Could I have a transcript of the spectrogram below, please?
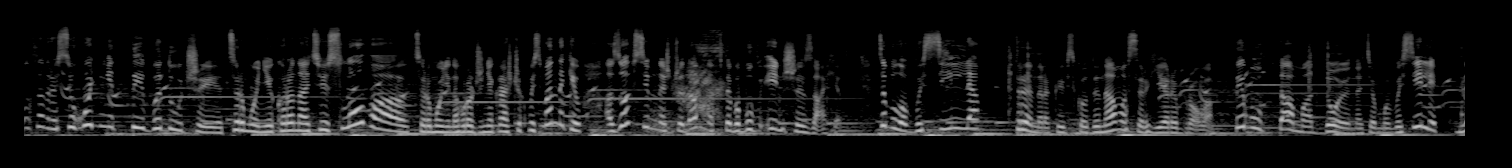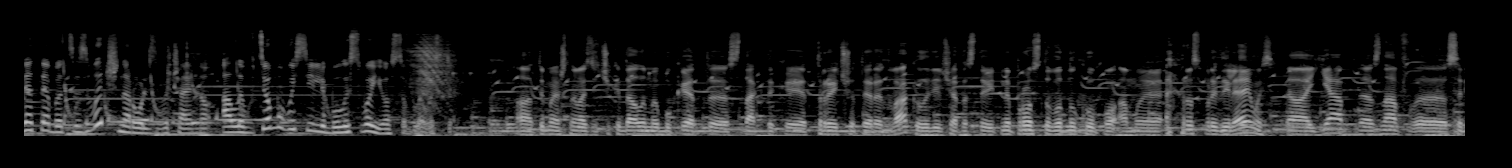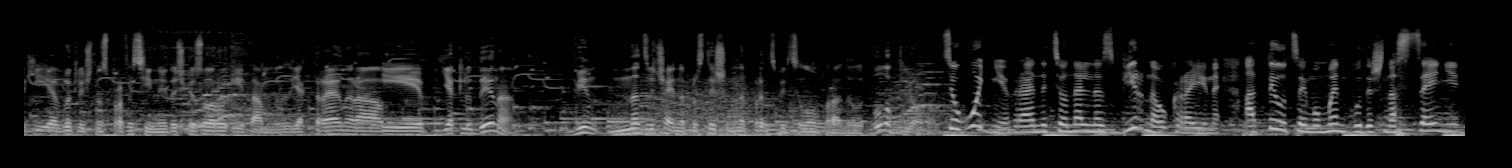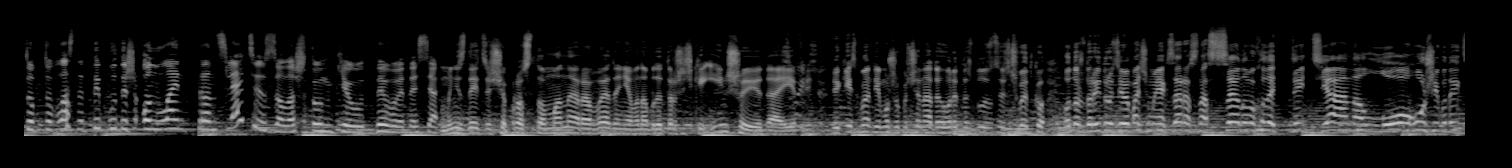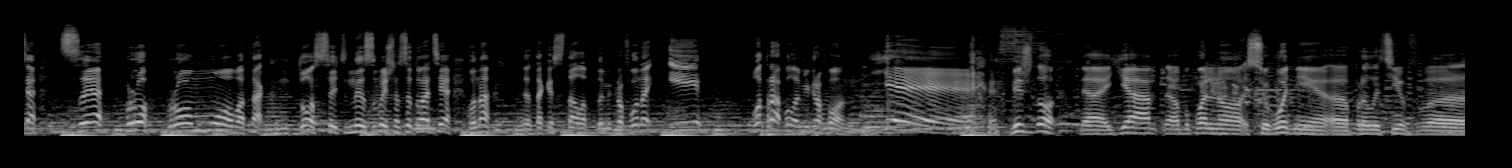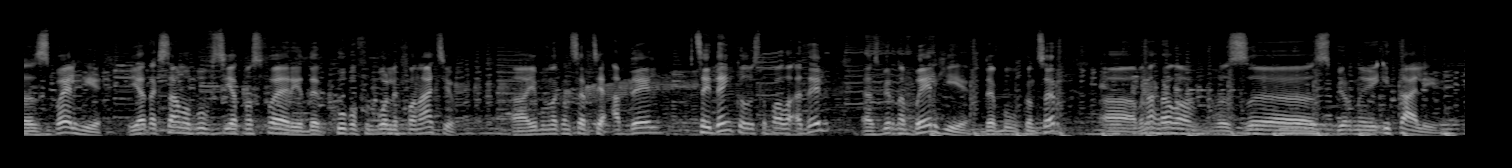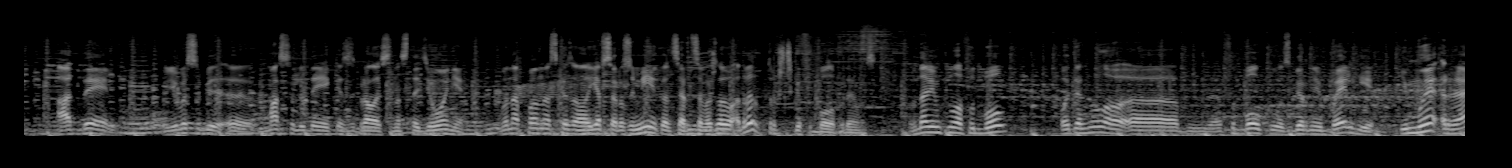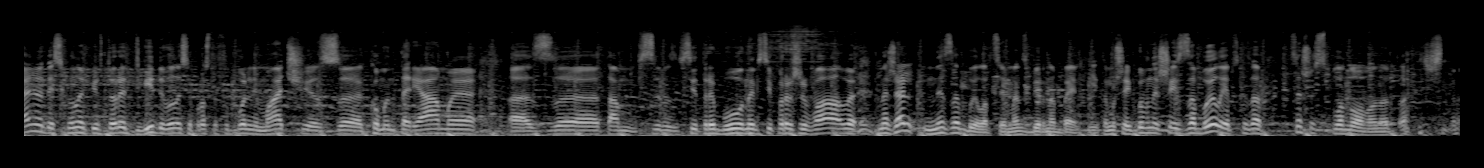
Олександре, сьогодні ти ведучий церемонії коронації слова, церемонії нагородження кращих письменників. А зовсім нещодавно в тебе був інший захід. Це було весілля тренера київського динамо Сергія Реброва. Ти був тамадою на цьому весіллі. Для тебе це звична роль, звичайно, але в цьому весіллі були свої особливості. А ти маєш на увазі, чи кидали ми букет е, з тактики 3-4-2, коли дівчата стають не просто в одну купу, а ми розподіляємось. Я е, знав е, Сергія виключно з професійної точки зору, і там як тренера, і як людина. Він надзвичайно простий, що мене в принципі в цілому порадили. Було кльово. Сьогодні грає національна збірна України, а ти у цей момент будеш на сцені. Тобто, власне, ти будеш онлайн-трансляцію з залаштунків дивитися. Мені здається, що просто манера ведення вона буде трошечки іншою. Да, і в якийсь момент я можу починати говорити досить швидко. Отож, дорогі друзі, ми бачимо, як зараз на сцену виходить Тетяна Логуш. І подивіться, це про промова. Так, досить незвична ситуація. Вона е, так і стала до мікрофона і. Потрапила в мікрофон. Є! Більш того, е, я е, буквально сьогодні е, прилетів з Бельгії. Я так само був в цій атмосфері, де купа футбольних фанатів. Е, Я був на концерті Адель. В цей день, коли виступала Адель, е, збірна Бельгії, де був концерт, е, вона грала з збірної Італії. Адель, уяви собі е, масу людей, які зібралися на стадіоні. Вона певно сказала: я все розумію, концерт це важливо. А давай трошечки футболу подивимося. Вона вімкнула футбол. Одягнула е, футболку збірної Бельгії, і ми реально десь хвилини півтори-дві дивилися просто футбольний матч з коментарями, е, з там всі, всі трибуни, всі переживали. На жаль, не забила в цей момент збірна Бельгії, тому що якби вони щось забили, я б сказав, це щось сплановано точно.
